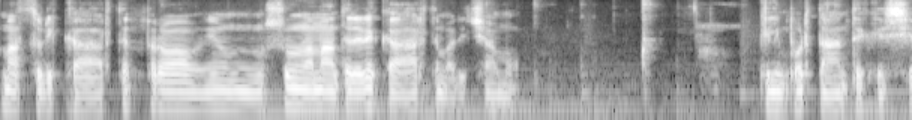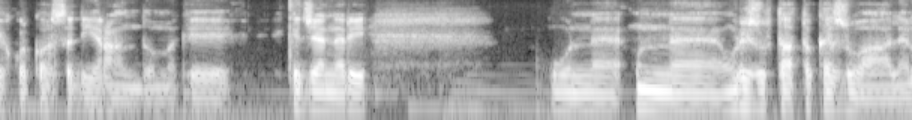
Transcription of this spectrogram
mazzo di carte, però io non sono un amante delle carte, ma diciamo che l'importante è che sia qualcosa di random, che, che generi un, un, un risultato casuale.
